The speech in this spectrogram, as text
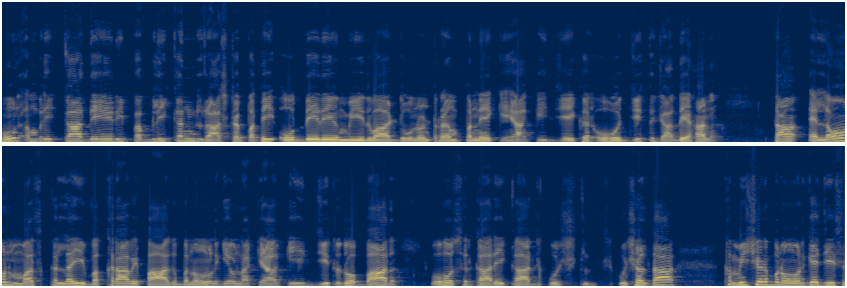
ਹੁਣ ਅਮਰੀਕਾ ਦੇ ਰਿਪਬਲਿਕਨ ਰਾਸ਼ਟਰਪਤੀ ਅਹੁਦੇ ਦੇ ਉਮੀਦਵਾਰ ਡੋਨਲਡ ਟਰੰਪ ਨੇ ਕਿਹਾ ਕਿ ਜੇਕਰ ਉਹ ਜਿੱਤ ਜਾਂਦੇ ਹਨ, ਤਾਂ ਐਲੋਨ ਮਸਕ ਲਈ ਵੱਖਰਾ ਵਿਭਾਗ ਬਣਾਉਣਗੇ। ਉਹਨਾਂ ਕਿਹਾ ਕਿ ਜਿੱਤ ਤੋਂ ਬਾਅਦ ਉਹ ਸਰਕਾਰੀ ਕਾਰਜ ਕੁਸ਼- ਕੁਸ਼ਲਤਾ ਕਮਿਸ਼ਨ ਬਣਾਉਣਗੇ, ਜਿਸ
